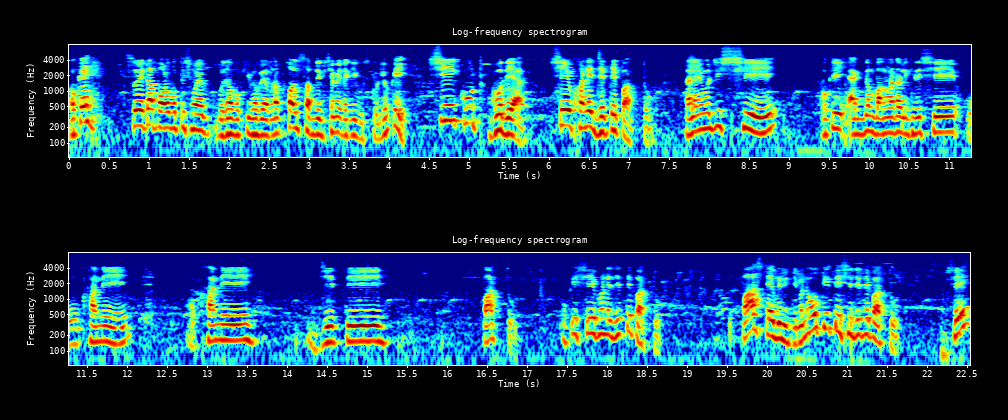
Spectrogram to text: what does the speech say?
ওকে সো এটা পরবর্তী সময় বোঝাবো কীভাবে আমরা ফলস সাবজেক্ট হিসেবে এটাকে ইউজ করি ওকে সি কুট গো দেয়ার সে ওখানে যেতে পারতো। তাহলে আমি বলছি সে, ওকে একদম বাংলাটা লিখে দিই, সে ওখানে ওখানে যেতে পারতো। ওকে সে ওখানে যেতে পারতো। পাস্ট অ্যাবিলিটি মানে অতীতে সে যেতে পারতো। সে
